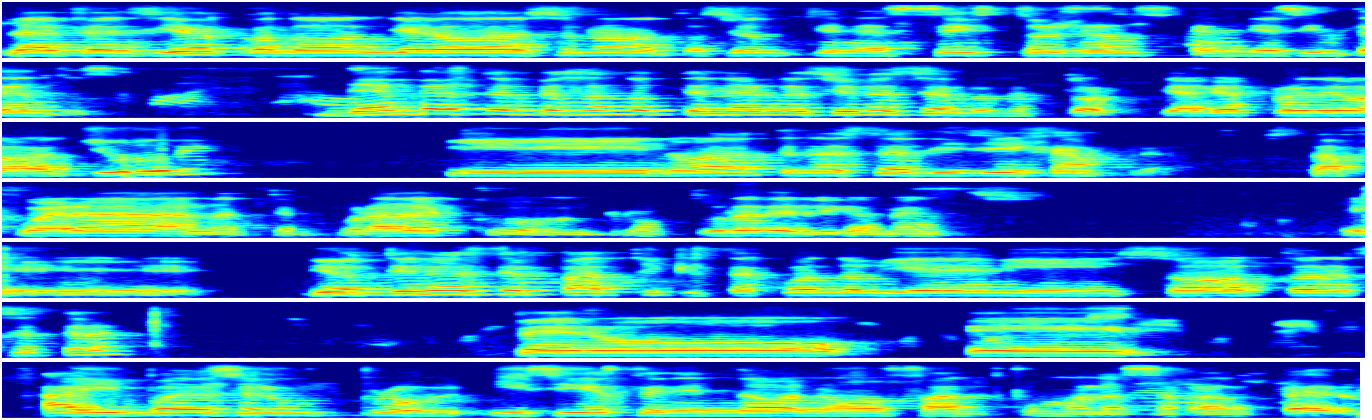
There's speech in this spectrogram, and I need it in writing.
la defensiva cuando han llegado a zona de anotación tiene 6 touchdowns en 10 intentos. Denver está empezando a tener lesiones en receptor. Ya había perdido a Judy, y no van a tener este DJ Hampler. Está fuera la temporada con ruptura de ligamentos. Eh, tiene este Patrick que está jugando bien y Soto, etcétera, pero eh, ahí puede ser un problema. Y sigues teniendo no fan como la cerrada, pero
